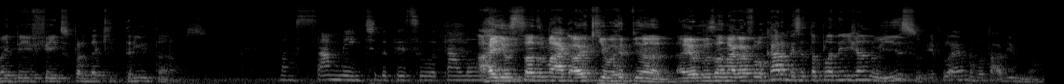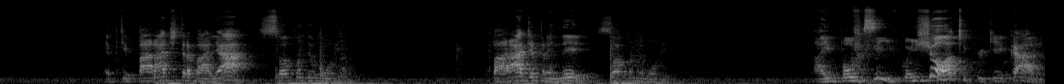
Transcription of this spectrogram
vai ter efeitos para daqui 30 anos. Nossa, a mente da pessoa tá longe. Aí o Sandro Magal, olha aqui, o arrepiando. Aí o Sandro Magal falou, cara, mas você tá planejando isso? Ele falou, é, eu não vou estar vivo, não. É porque parar de trabalhar só quando eu morrer. Parar de aprender só quando eu morrer. Aí o povo, assim, ficou em choque, porque, cara,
